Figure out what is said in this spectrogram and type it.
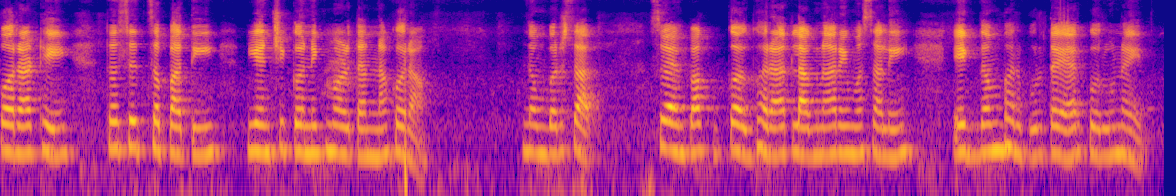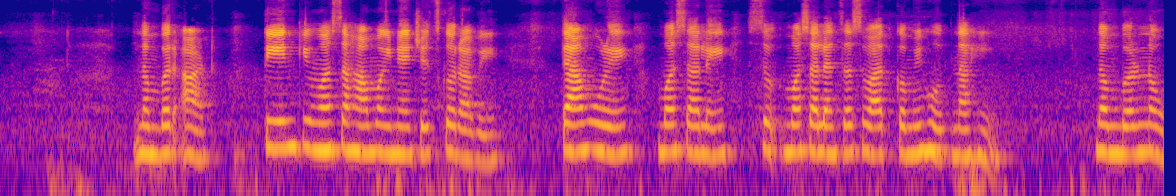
पराठे तसेच चपाती यांची कणिक मळताना करा. नंबर सात. स्वयंपाक क घरात लागणारे मसाले एकदम भरपूर तयार करू नयेत. नंबर आठ. तीन किंवा सहा महिन्याचेच करावे. त्यामुळे मसाले स मसाल्यांचा स्वाद कमी होत नाही. नंबर नऊ.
